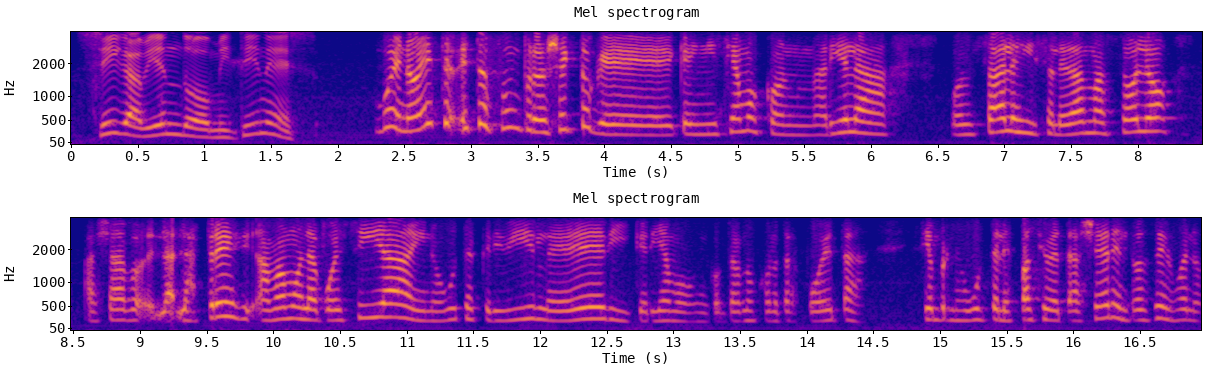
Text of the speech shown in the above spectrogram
siga habiendo mitines? Bueno, este, esto fue un proyecto que, que iniciamos con Mariela González y Soledad Mazolo allá, las tres amamos la poesía y nos gusta escribir, leer y queríamos encontrarnos con otras poetas. Siempre nos gusta el espacio de taller, entonces, bueno,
